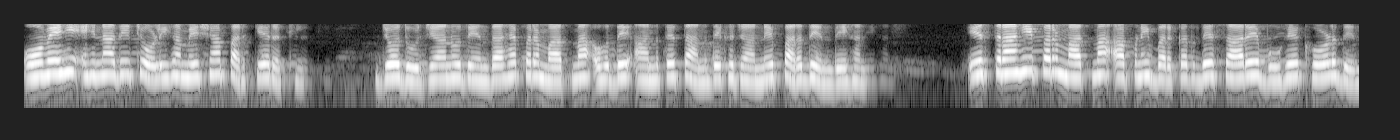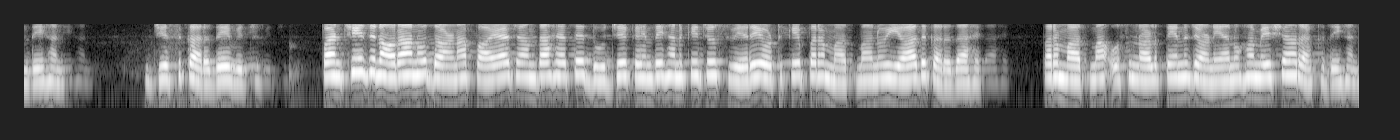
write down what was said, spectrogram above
ਉਵੇਂ ਹੀ ਇਹਨਾਂ ਦੀ ਝੋਲੀ ਹਮੇਸ਼ਾ ਭਰ ਕੇ ਰੱਖੀ। ਜੋ ਦੂਜਿਆਂ ਨੂੰ ਦਿੰਦਾ ਹੈ, ਪਰਮਾਤਮਾ ਉਹਦੇ ਅੰਨ ਤੇ ਧਨ ਦੇ ਖਜ਼ਾਨੇ ਭਰ ਦਿੰਦੇ ਹਨ। ਇਸ ਤਰ੍ਹਾਂ ਹੀ ਪਰਮਾਤਮਾ ਆਪਣੀ ਬਰਕਤ ਦੇ ਸਾਰੇ ਬੂਹੇ ਖੋਲ ਦਿੰਦੇ ਹਨ। ਜਿਸ ਘਰ ਦੇ ਵਿੱਚ ਪੰਛੀ ਜਨੌਰਾਂ ਨੂੰ ਦਾਣਾ ਪਾਇਆ ਜਾਂਦਾ ਹੈ ਤੇ ਦੂਜੇ ਕਹਿੰਦੇ ਹਨ ਕਿ ਜੋ ਸਵੇਰੇ ਉੱਠ ਕੇ ਪਰਮਾਤਮਾ ਨੂੰ ਯਾਦ ਕਰਦਾ ਹੈ, ਪਰਮਾਤਮਾ ਉਸ ਨਾਲ ਤਿੰਨ ਜਾਣਿਆਂ ਨੂੰ ਹਮੇਸ਼ਾ ਰੱਖਦੇ ਹਨ।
